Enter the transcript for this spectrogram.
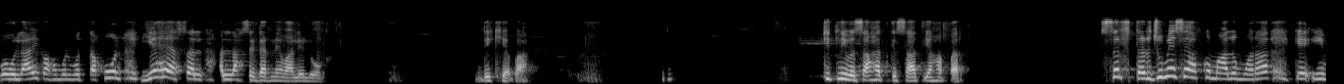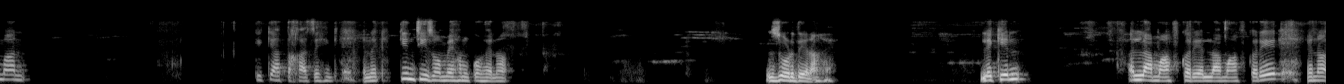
وہ الائی کا المتقون، یہ ہے اصل اللہ سے ڈرنے والے لوگ۔ دیکھیے باپ کتنی وضاحت کے ساتھ یہاں پر۔ صرف ترجمے سے آپ کو معلوم ہو رہا کہ ایمان کہ کیا تقاضے ہیں یعنی کن چیزوں میں ہم کو ہے نا زور دینا ہے۔ لیکن اللہ معاف کرے، اللہ معاف کرے، ہے نا؟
